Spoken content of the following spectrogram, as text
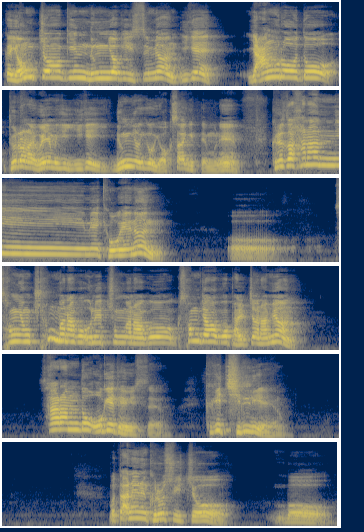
그러니까 영적인 능력이 있으면 이게 양으로도 드러나요. 왜냐면 이게, 능력이고 역사이기 때문에. 그래서 하나님의 교회는 어, 성령 충만하고 은혜 충만하고 성장하고 발전하면 사람도 오게 되어 있어요. 그게 진리예요. 뭐 딴에는 그럴 수 있죠. 뭐 어,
